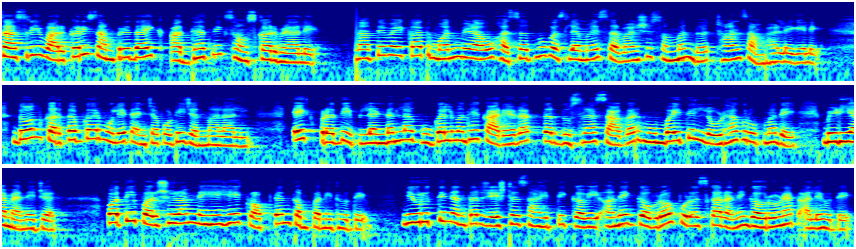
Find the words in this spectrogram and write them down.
सासरी वारकरी सांप्रदायिक आध्यात्मिक संस्कार मिळाले. नातेवाईकात मन मिळावू हसतमुख असल्यामुळे सर्वांशी संबंध छान सांभाळले गेले. दोन कर्तबगार मुले त्यांच्या पोटी जन्माला आली. एक प्रदीप लंडनला गुगलमध्ये कार्यरत तर दुसरा सागर मुंबईतील लोढा ग्रुपमध्ये मीडिया मॅनेजर. पती परशुराम नेहे हे क्रॉप्टन कंपनीत होते. निवृत्तीनंतर ज्येष्ठ साहित्यिक कवी अनेक गौरव पुरस्काराने गौरवण्यात आले होते.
